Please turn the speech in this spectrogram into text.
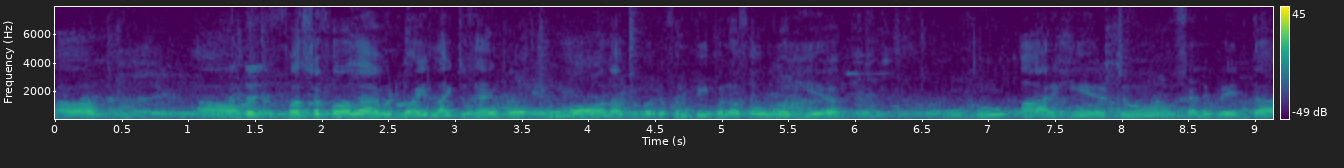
Uh, uh, First of all, I would li- like to thank all of the wonderful people of Ongol here who- are here to celebrate the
